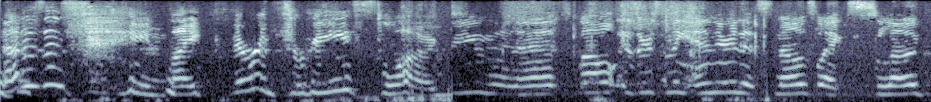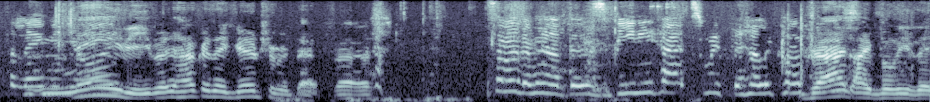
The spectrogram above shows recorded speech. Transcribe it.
That is insane. Like, there were three slugs. Do you know that. Well, is there something in there that smells like slug filet mignon? Maybe, but how could they get to it that fast? Some of them have those beanie hats with the helicopter. That I believe they.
